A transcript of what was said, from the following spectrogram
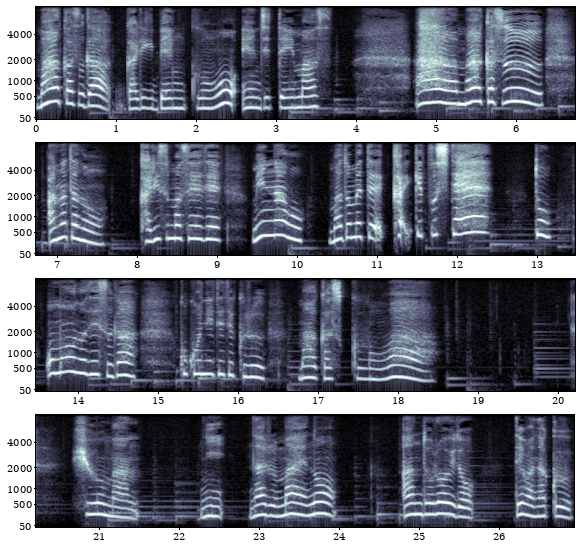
マーカスがガリベン君を演じています。ああ、マーカス、あなたのカリスマ性でみんなをまとめて解決してと思うのですが、ここに出てくるマーカス君は、ヒューマンになる前のアンドロイドではなく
